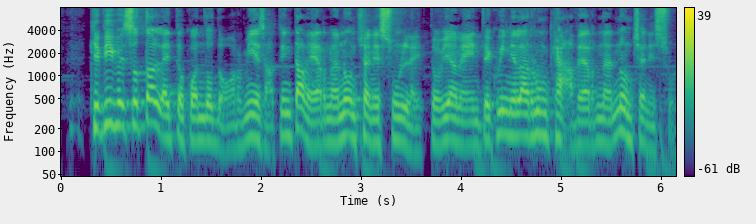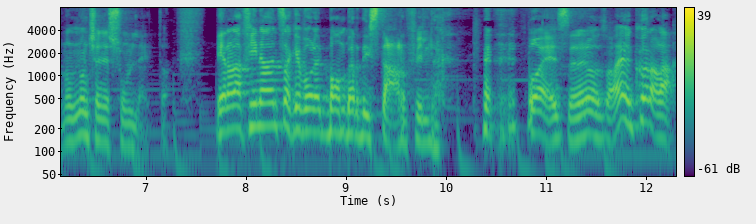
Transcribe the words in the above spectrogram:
che vive sotto al letto quando dormi, esatto, in taverna non c'è nessun letto, ovviamente, qui nella room cavern non c'è nessuno, non c'è nessun letto. Era la finanza che vuole il bomber di Starfield. Può essere, non lo so. È ancora là.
